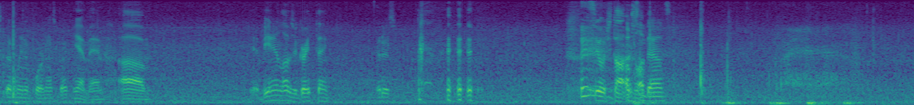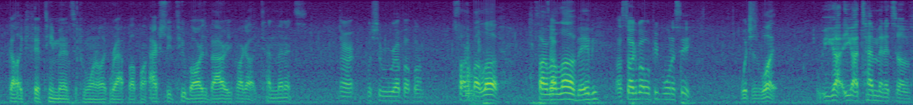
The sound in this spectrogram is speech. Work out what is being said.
definitely an important aspect. Yeah, man. Um, yeah, being in love is a great thing. It is. Let's see what you thought. Ups and downs. Got like 15 minutes if we want to like wrap up on. Actually, two bars of battery. You probably got like 10 minutes. All right, what should we wrap up on? Let's talk about love. Let's talk What's about up? love, baby. Let's talk about what people want to see. Which is what? You got you got ten minutes of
